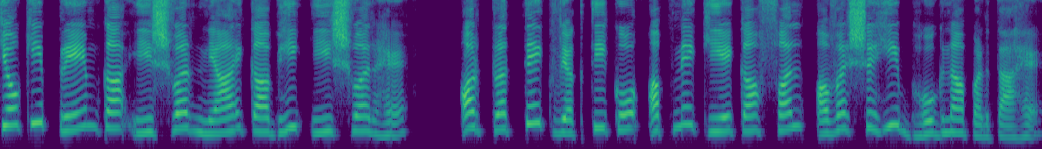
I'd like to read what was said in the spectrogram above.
क्योंकि प्रेम का ईश्वर न्याय का भी ईश्वर है और प्रत्येक व्यक्ति को अपने किए का फल अवश्य ही भोगना पड़ता है।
